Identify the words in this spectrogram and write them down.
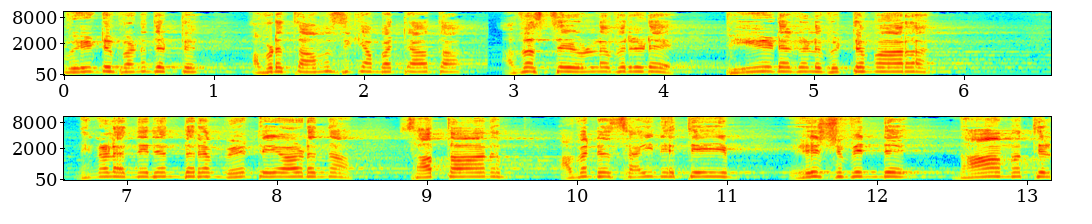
വീട് പണിതിട്ട് അവിടെ താമസിക്കാൻ പറ്റാത്ത അവസ്ഥയുള്ളവരുടെ പീഡകൾ വിട്ടുമാറാൻ നിങ്ങളെ നിരന്തരം വേട്ടയാടുന്ന സാത്താനും അവന്റെ സൈന്യത്തെയും യേശുവിന്റെ നാമത്തിൽ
